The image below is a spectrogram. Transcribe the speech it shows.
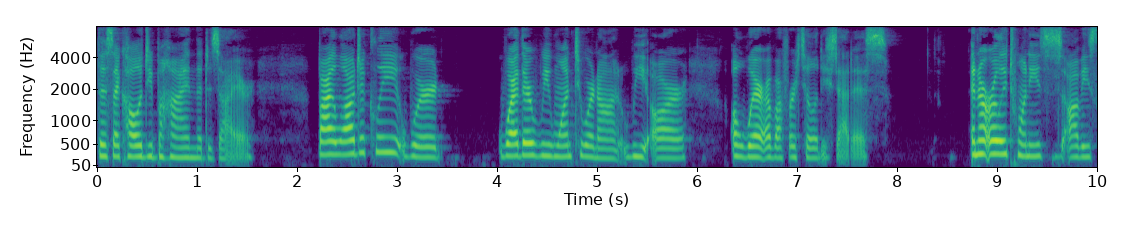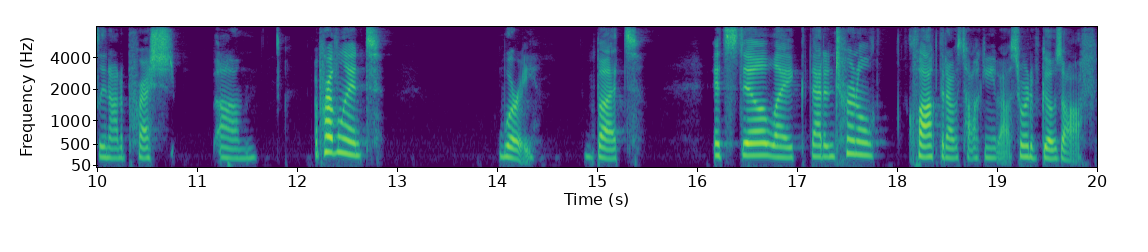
The psychology behind the desire. Biologically, we're whether we want to or not, we are aware of our fertility status in our early 20s is obviously not a pres- um, a prevalent worry, but it's still like that internal clock that I was talking about sort of goes off.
